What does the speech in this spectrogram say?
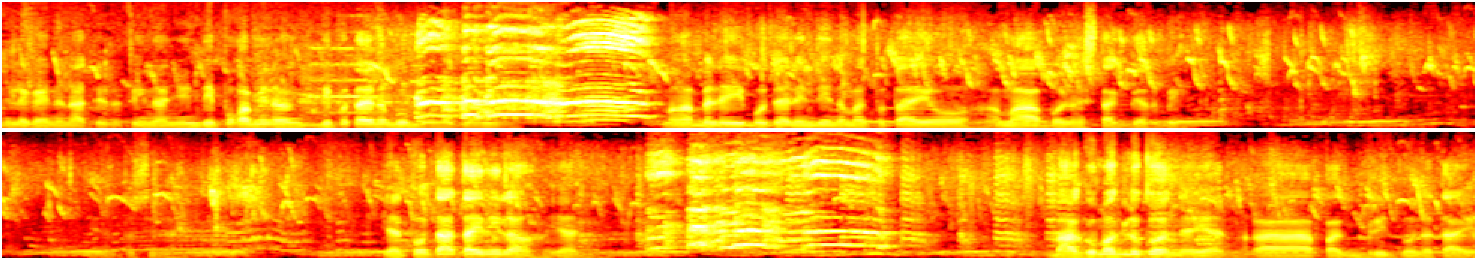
nilagay na natin. Tingnan niyo, hindi po kami nang hindi po tayo nabubunot ng mga balayibo dahil hindi naman po tayo amahabol ng stag derby. Yan po sila. Yan po tatay nila. oh. Yan. Bago maglugon, ayan, nakapag-breed muna tayo.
